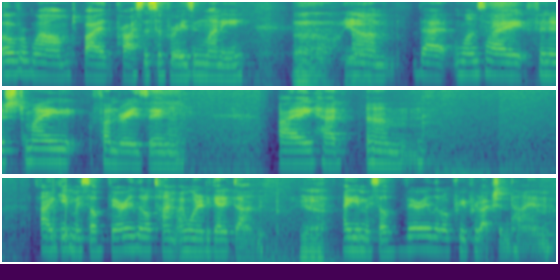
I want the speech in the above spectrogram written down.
overwhelmed by the process of raising money Oh yeah. um, that once I finished my fundraising, I had um, I gave myself very little time. I wanted to get it done. yeah. I gave myself very little pre-production time,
